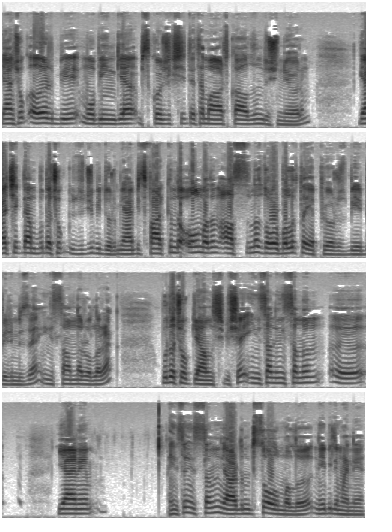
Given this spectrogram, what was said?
Yani çok ağır bir mobbinge, psikolojik şiddete maruz kaldığını düşünüyorum. Gerçekten bu da çok üzücü bir durum. Yani biz farkında olmadan aslında zorbalık da yapıyoruz birbirimize insanlar olarak. Bu da çok yanlış bir şey. İnsan insanın e, yani insan insanın yardımcısı olmalı. Ne bileyim hani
